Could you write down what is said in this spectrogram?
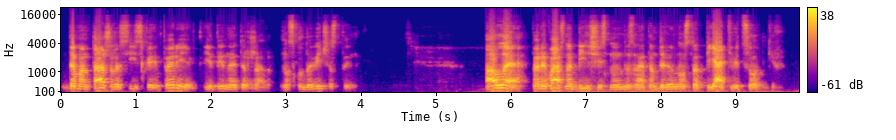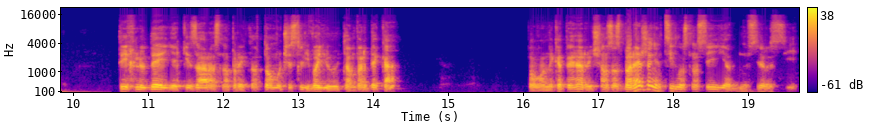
демонтаж Російської імперії як єдиної держави на складові частини. Але переважна більшість, ну не знаю, там 95% тих людей, які зараз, наприклад, в тому числі воюють там в РДК, то вони категорично за збереження цілісності і єдності Росії.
